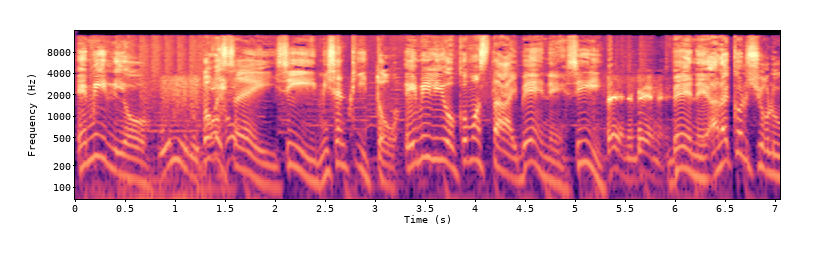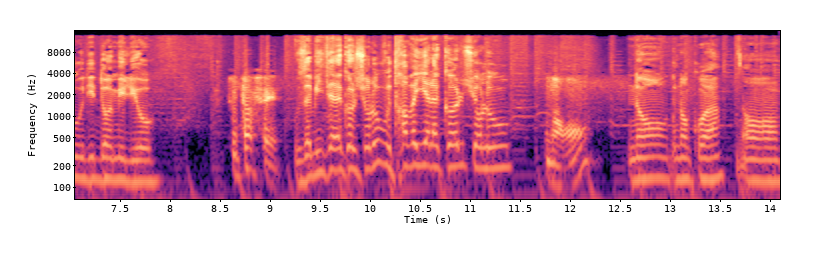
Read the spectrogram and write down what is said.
Emilio, dove sei? Sì, mi sentito. Emilio, come stai? Bene, sì? Bene, bene. Bene, à la colle sur loup, dites donc Emilio? Tout à fait. Vous habitez à la colle sur loup Vous travaillez à la colle sur loup Non. Non, non quoi? Non.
